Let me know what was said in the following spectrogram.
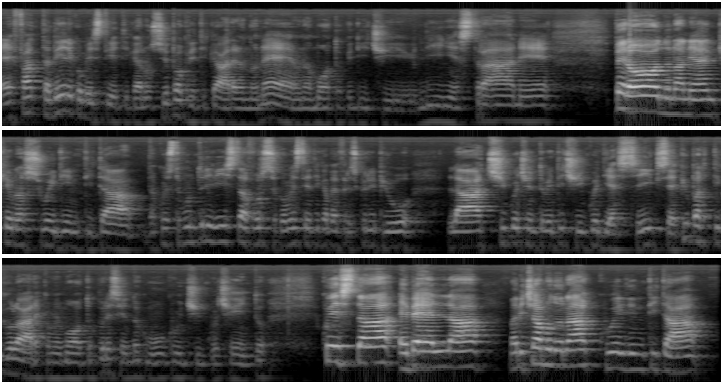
è fatta bene come estetica, non si può criticare, non è una moto che dici linee strane, però non ha neanche una sua identità. Da questo punto di vista, forse come estetica preferisco di più la 525 DSX, è più particolare come moto, pur essendo comunque un 500. questa è bella, ma diciamo non ha quell'identità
